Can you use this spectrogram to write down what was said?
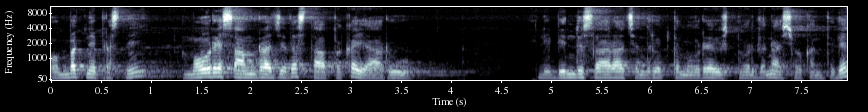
ಒಂಬತ್ತನೇ ಪ್ರಶ್ನೆ, ಮೌರ್ಯ ಸಾಮ್ರಾಜ್ಯದ ಸ್ಥಾಪಕ ಯಾರು? ಇಲ್ಲಿ ಬಿಂದುಸಾರ ಚಂದ್ರಗುಪ್ತ ಮೌರ್ಯ, ವಿಷ್ಣುವರ್ಧನ, ಅಶೋಕ ಅಂತಿದೆ.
